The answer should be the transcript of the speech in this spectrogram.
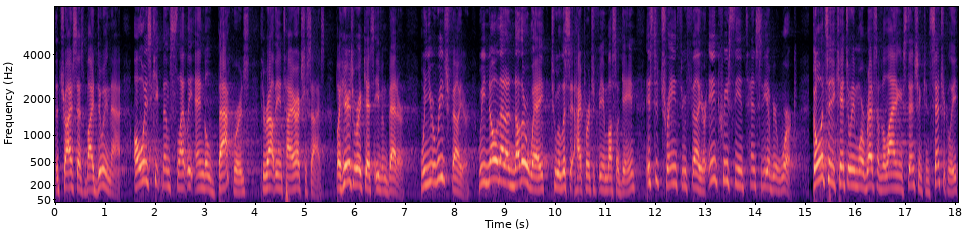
the triceps by doing that. Always keep them slightly angled backwards throughout the entire exercise. But here's where it gets even better. When you reach failure, we know that another way to elicit hypertrophy and muscle gain is to train through failure. Increase the intensity of your work. Go until you can't do any more reps of the lying extension concentrically,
